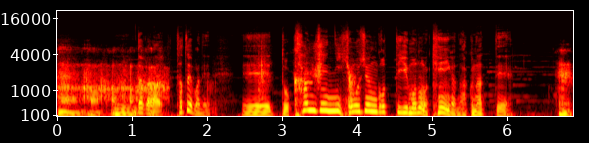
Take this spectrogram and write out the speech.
うんうんだから例えばねえーっと完全に標準語っていうものの権威がなくなってら、うん。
